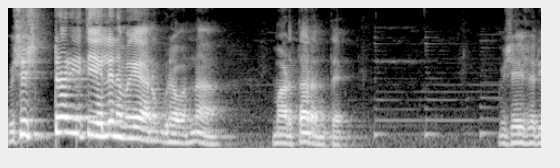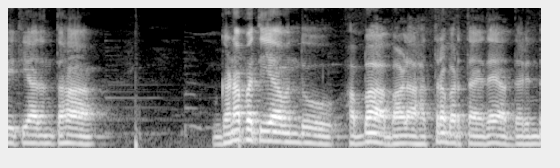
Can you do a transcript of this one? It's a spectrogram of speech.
ವಿಶಿಷ್ಟ ರೀತಿಯಲ್ಲಿ ನಮಗೆ ಅನುಗ್ರಹವನ್ನು ಮಾಡ್ತಾರಂತೆ. ವಿಶೇಷ ರೀತಿಯಾದಂತಹ ಗಣಪತಿಯ ಒಂದು ಹಬ್ಬ ಭಾಳ ಹತ್ತಿರ ಬರ್ತಾ ಇದೆ. ಆದ್ದರಿಂದ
